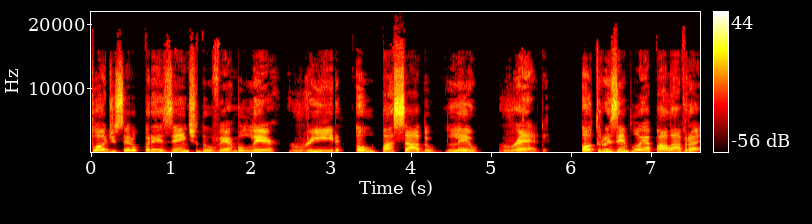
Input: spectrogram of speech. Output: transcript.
pode ser o presente do verbo ler, read, ou o passado, leu, read. Outro exemplo é a palavra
